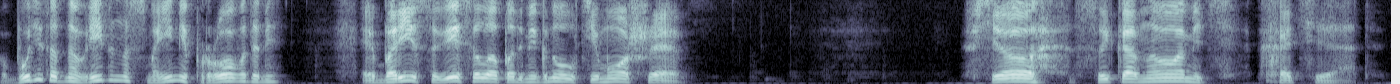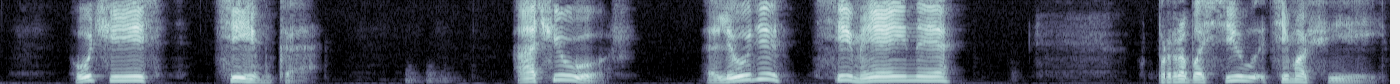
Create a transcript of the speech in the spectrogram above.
будет одновременно с моими проводами. Э, Борис весело подмигнул Тимоше. Все сэкономить хотят. Учись, Тимка. А чего ж, люди семейные. Пробасил Тимофей.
